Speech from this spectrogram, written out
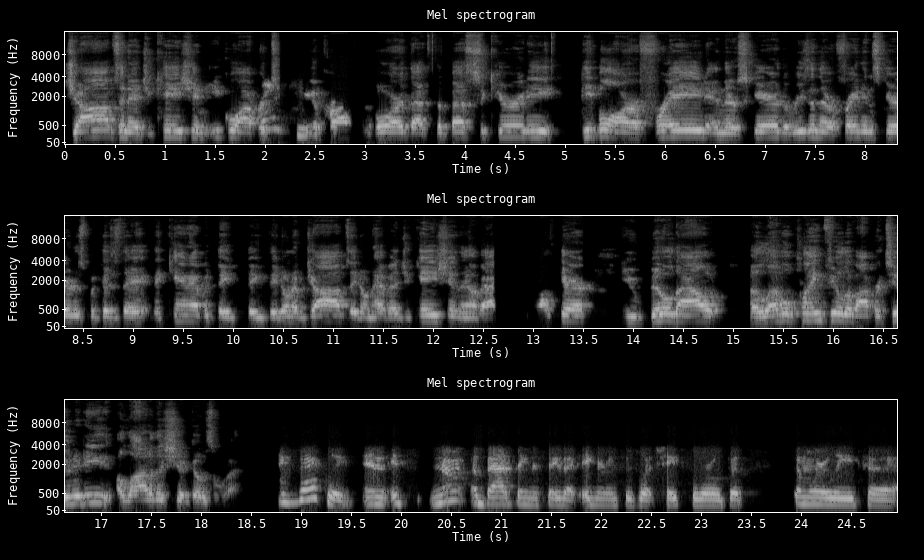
jobs and education, equal opportunity across the board. That's the best security. People are afraid and they're scared. The reason they're afraid and scared is because they, they can't have it. They, they, they don't have jobs. They don't have education. They have access to health care. You build out a level playing field of opportunity, a lot of this shit goes away. Exactly. And it's not a bad thing to say that ignorance is what shapes the world, but similarly to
